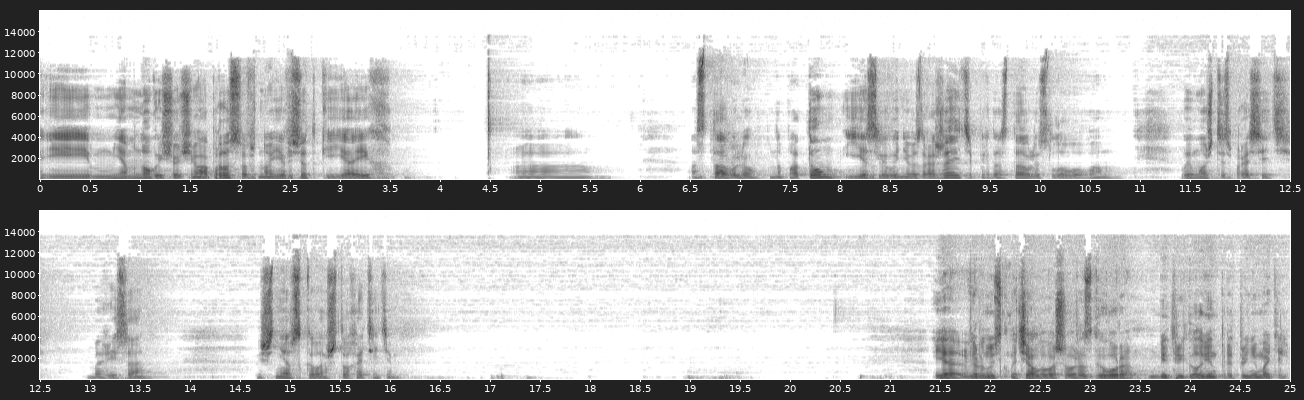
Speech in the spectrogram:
и у меня много еще очень вопросов, но я все-таки я их а, оставлю на потом. Если вы не возражаете, предоставлю слово вам. Вы можете спросить Бориса Вишневского, что хотите. Я вернусь к началу вашего разговора. Дмитрий Головин, предприниматель.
